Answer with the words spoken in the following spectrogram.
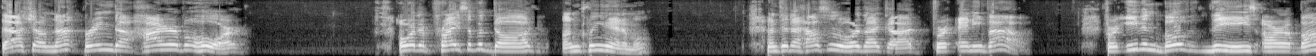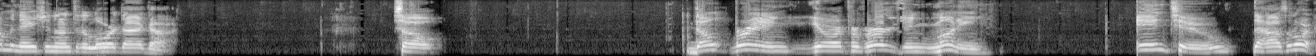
Thou shalt not bring the hire of a whore, or the price of a dog, unclean animal, unto the house of the Lord thy God for any vow. For even both these are abomination unto the Lord thy God. So, don't bring your perversion money into the house of the Lord.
